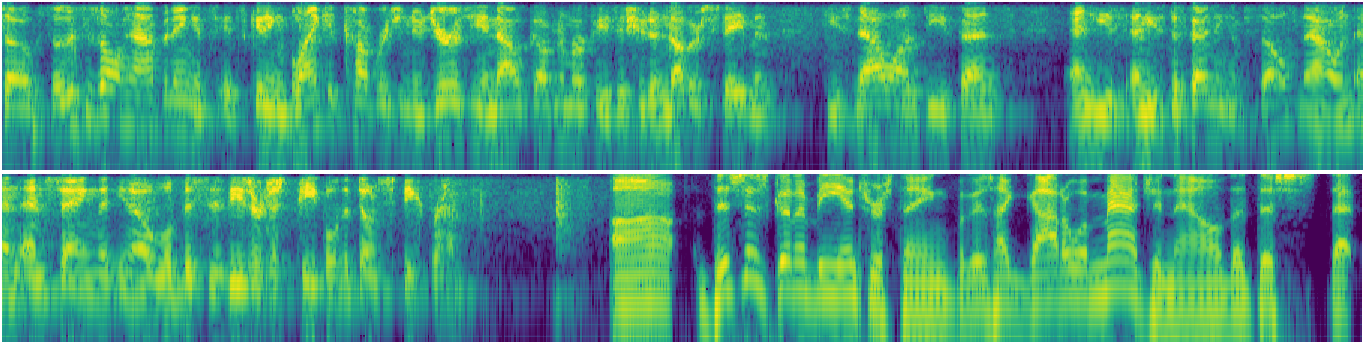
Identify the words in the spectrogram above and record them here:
So, so this is all happening. It's, it's getting blanket coverage in New Jersey, and now Governor Murphy has issued another statement. He's now on defense, and he's and he's defending himself now, and, and, and saying that you know, well, this is these are just people that don't speak for him. Uh, this is going to be interesting because I got to imagine now that this, that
